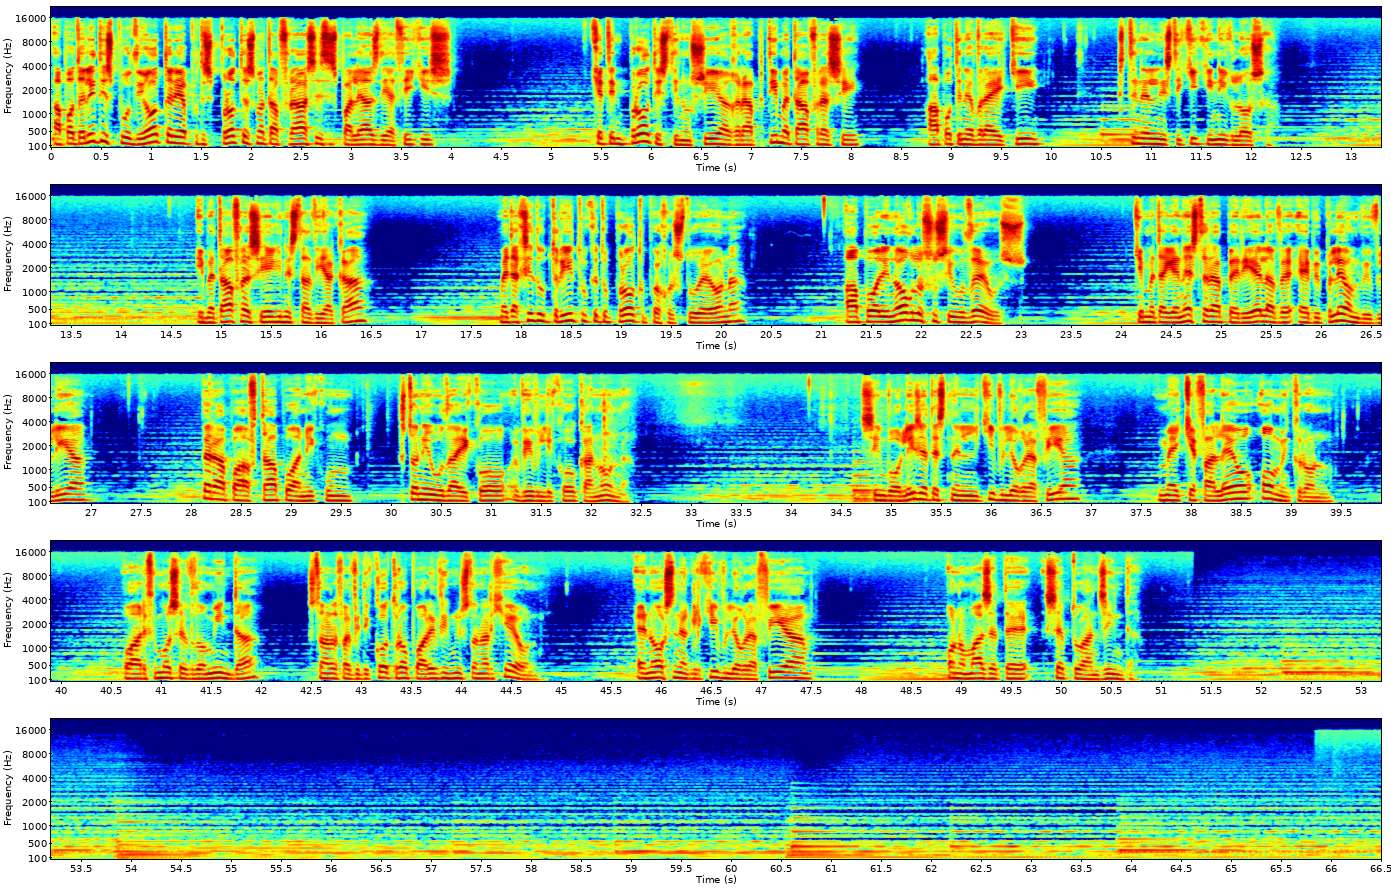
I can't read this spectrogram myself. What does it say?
αποτελεί τη σπουδαιότερη από τις πρώτες μεταφράσεις της Παλαιάς Διαθήκης και την πρώτη στην ουσία γραπτή μετάφραση από την εβραϊκή στην ελληνιστική κοινή γλώσσα. Η μετάφραση έγινε σταδιακά μεταξύ του 3ου και του 1ου π.Χ. αιώνα από ελληνόγλωσσους Ιουδαίους και μεταγενέστερα περιέλαβε επιπλέον βιβλία πέρα από αυτά που ανήκουν στον Ιουδαϊκό βιβλικό κανόνα. Συμβολίζεται στην ελληνική βιβλιογραφία με κεφαλαίο όμικρον. Ο αριθμός 70 στον αλφαβητικό τρόπο αρρύθμισης των αρχαίων, ενώ στην αγγλική βιβλιογραφία ονομάζεται Septuaginta.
